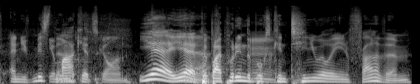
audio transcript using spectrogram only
yeah. and you've missed Your them. market's gone. Yeah, yeah, Yeah. But by putting the books Mm. continually in front of them,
